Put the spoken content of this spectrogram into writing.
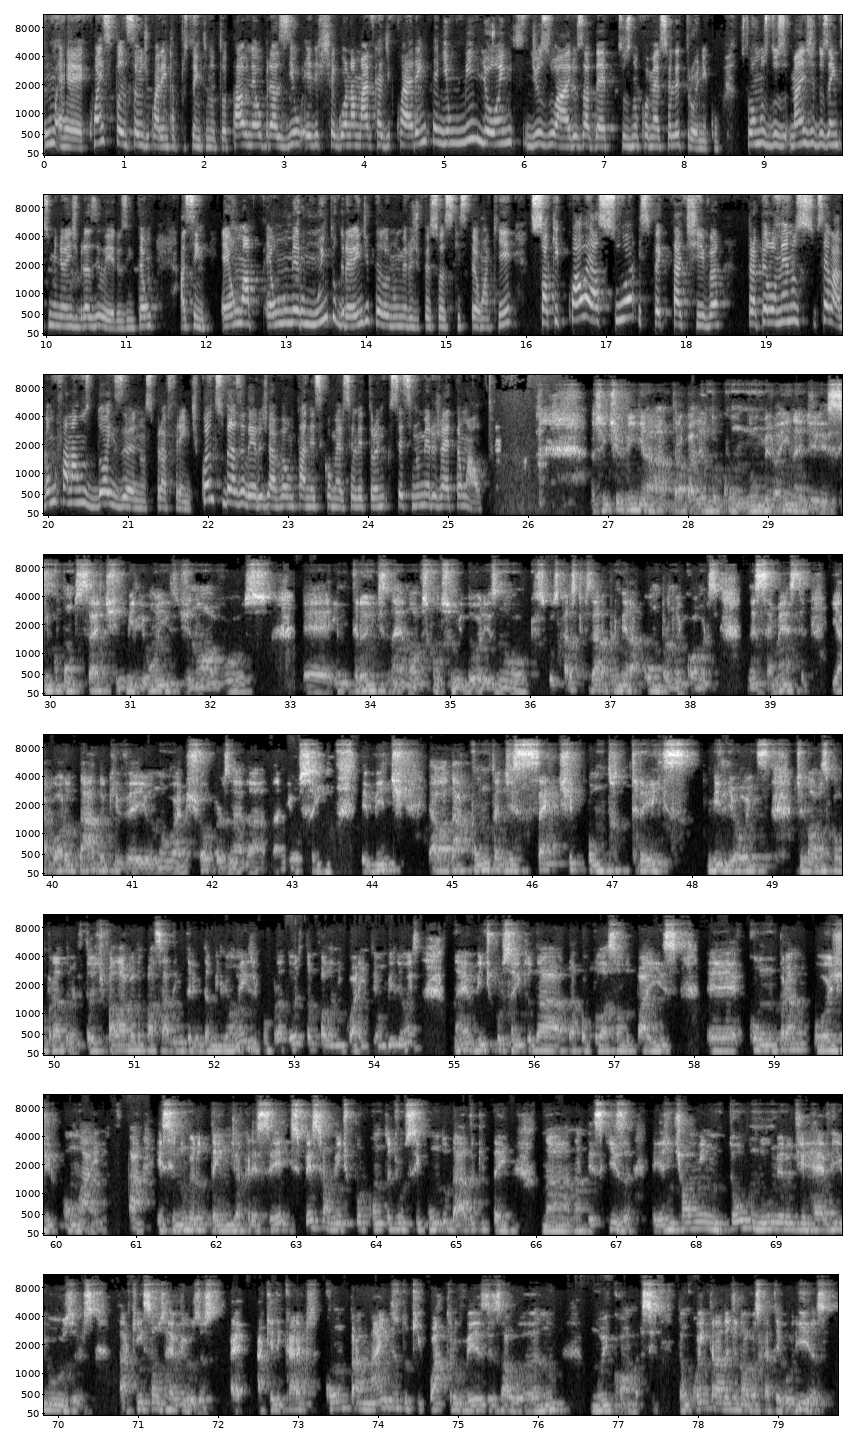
um, é, com a expansão de 40% no total, né, o Brasil ele chegou na marca de 41 milhões de usuários adeptos no comércio eletrônico. Somos dos, mais de 200 milhões de brasileiros. Então, assim, é, uma, é um número muito grande pelo número de pessoas que estão aqui. Só que qual é a sua expectativa para pelo menos, sei lá, vamos falar uns dois anos para frente? Quantos brasileiros já vão estar nesse comércio eletrônico se esse número já é tão alto? A gente vinha trabalhando com um número aí, né, de 5,7 milhões de novos é, entrantes, né, novos consumidores, no, os caras que fizeram a primeira compra no e-commerce nesse semestre, e agora o dado que veio no Web Shoppers, né, da, da Nielsen Ebit, ela dá conta de 7,3 milhões de novos compradores. Então a gente falava no passado em 30 milhões de compradores, estamos falando em 41 milhões, né? 20% da, da população do país é, compra hoje online. Tá? Esse número tende a crescer, especialmente por conta de um segundo dado que tem na, na pesquisa, e a gente aumentou o número de heavy users. Tá? Quem são os heavy users? É aquele cara que compra mais do que quatro vezes ao ano no e-commerce. Então, com a entrada de novas categorias,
